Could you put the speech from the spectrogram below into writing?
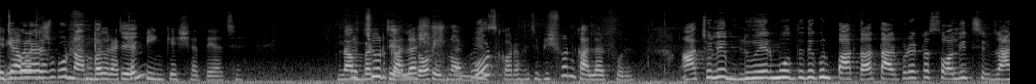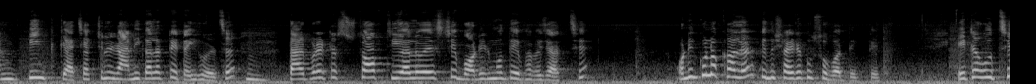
এটা এবার আবার আসব নাম্বার সুন্দর একটা টেন পিঙ্কের সাথে আছে। নাম্বার প্রচুর টেন কালার দশ শেড নম্বর। করা হয়েছে। ভীষণ কালারফুল আঁচলে ব্লু এর মধ্যে দেখুন পাতা তারপরে একটা সলিড রান পিঙ্ক গেছে অ্যাকচুয়ালি রানি কালারটা এটাই হয়েছে। তারপরে একটা সফট ইয়েলো এসছে বডির মধ্যে এভাবে যাচ্ছে। অনেকগুলো কালার কিন্তু শাড়িটা খুব সোবার দেখতে। এটা হচ্ছে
